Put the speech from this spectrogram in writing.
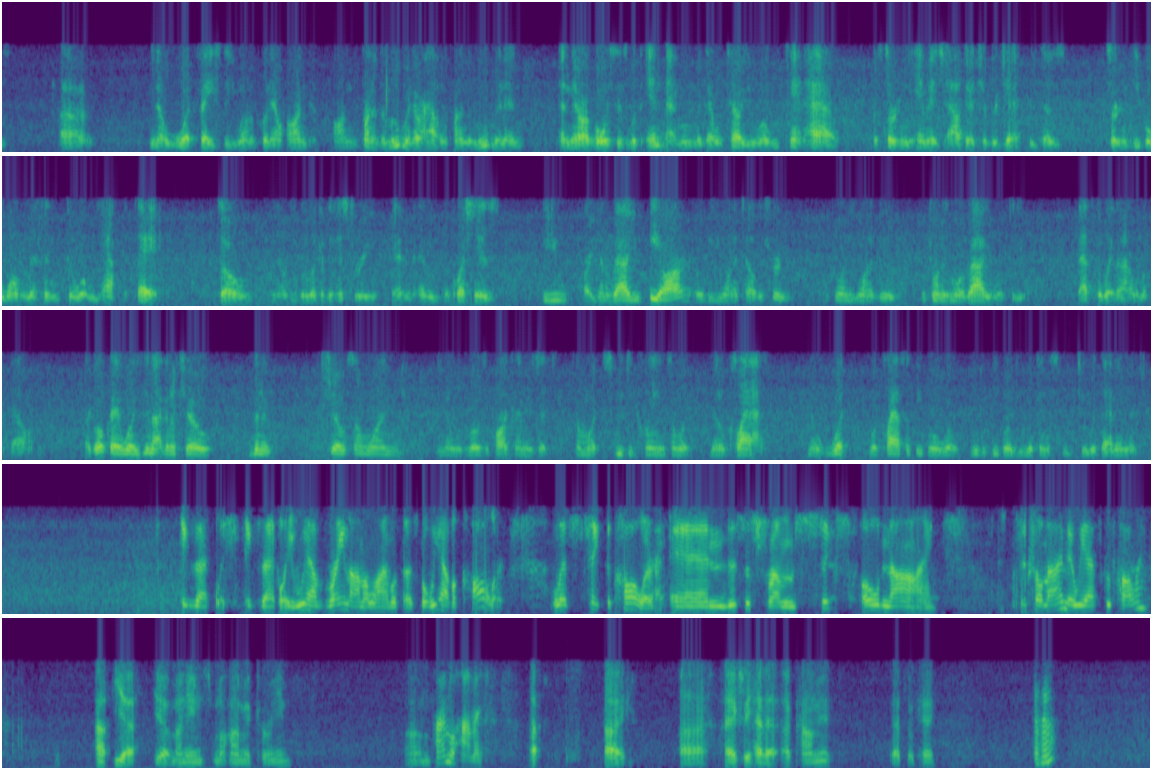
uh, you know, what face do you want to put on on front of the movement or out in front of the movement? And and there are voices within that movement that will tell you, well, we can't have a certain image out there to project because certain people won't listen to what we have to say. So, you know, you can look at the history, and and the question is, do you are you going to value PR or do you want to tell the truth? Which one do you want to do? Which one is more valuable to you? That's the way that I would look at that one. Like, okay, well, you're not going to show, you're going to show someone, you know, with Rosa Parks' image that's somewhat squeaky clean, somewhat middle class. You know, what what class of people, what group of people are you looking to speak to with that image? Exactly, exactly. We have Rain on the line with us, but we have a caller. Let's take the caller, and this is from 609. 609, may we ask who's calling? Uh, yeah, yeah. My name's Mohammed Kareem. Um, Hi, Mohammed. Uh, hi. Uh, I actually had a, a comment. That's okay. Uh huh.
